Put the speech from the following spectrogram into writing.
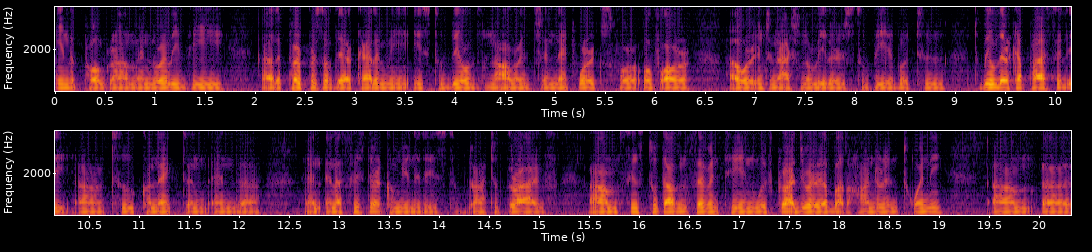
in the program. And really, the uh, the purpose of the academy is to build knowledge and networks for of our our international leaders to be able to to build their capacity uh, to connect and and, uh, and, and assist their communities to uh, to thrive. Um, since 2017, we've graduated about 120 um, uh,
